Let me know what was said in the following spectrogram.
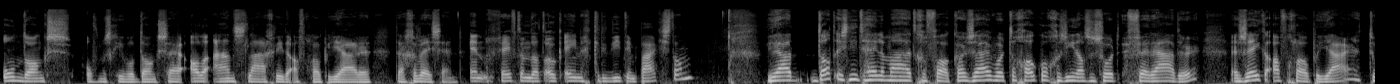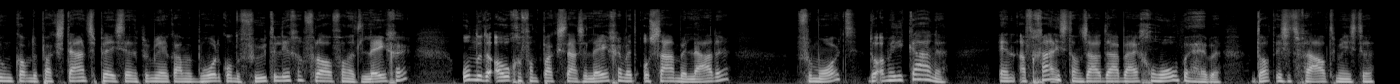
ondanks, of misschien wel dankzij, alle aanslagen die de afgelopen jaren daar geweest zijn. En geeft hem dat ook enig krediet in Pakistan? Ja, dat is niet helemaal het geval. Karzai wordt toch ook wel gezien als een soort verrader. En zeker afgelopen jaar, toen kwam de Pakistanse president en premier kwamen behoorlijk onder vuur te liggen. Vooral van het leger. Onder de ogen van het Pakistanse leger werd Osama Bin Laden vermoord door Amerikanen. En Afghanistan zou daarbij geholpen hebben. Dat is het verhaal tenminste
